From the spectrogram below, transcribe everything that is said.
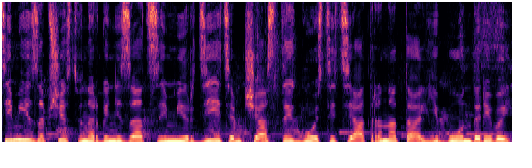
Семьи из общественной организации «Мир детям» – частые гости театра Натальи Бондаревой.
